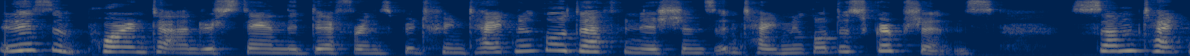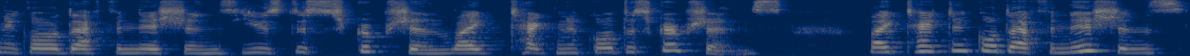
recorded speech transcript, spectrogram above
It is important to understand the difference between technical definitions and technical descriptions. Some technical definitions use description like technical descriptions. Like technical definitions,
